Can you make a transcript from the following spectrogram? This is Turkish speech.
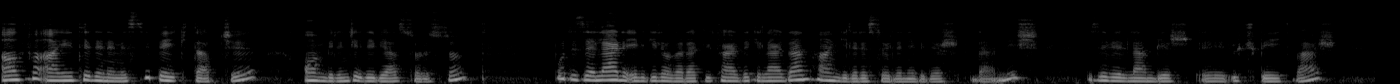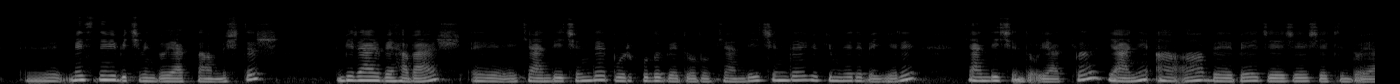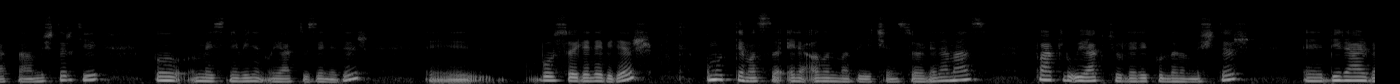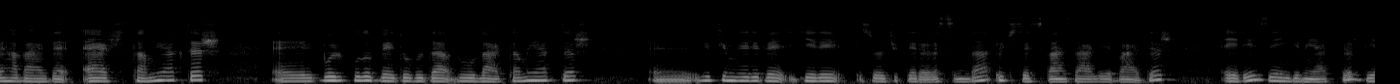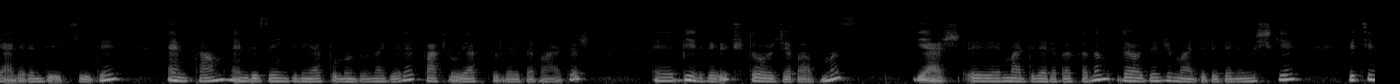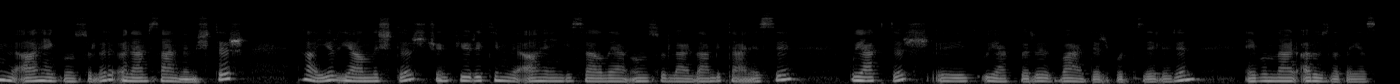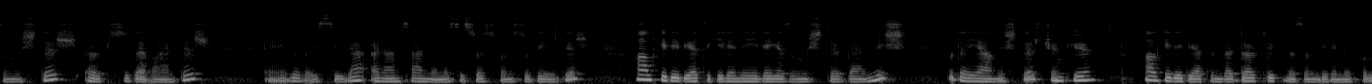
Alfa AYT denemesi B kitapçı 11. edebiyat sorusu. Bu dizelerle ilgili olarak yukarıdakilerden hangileri söylenebilir denmiş. Bize verilen bir e, üç beyit var. E, mesnevi biçiminde uyaklanmıştır. Birer ve haber e, kendi içinde, burkulu ve dolu kendi içinde, hükümleri ve yeri kendi içinde uyaklı. Yani AA, BB, CC şeklinde uyaklanmıştır ki bu mesnevinin uyak düzenidir. E, bu söylenebilir. Umut teması ele alınmadığı için söylenemez. Farklı uyak türleri kullanılmıştır. E, birer ve haberde er tam uyaktır. E, burkulu ve doluda lu'lar tam uyaktır. E, hükümleri ve geri sözcükleri arasında üç ses benzerliği vardır. Eri zengin uyaktır. Diğerlerinde ikiydi hem tam hem de zengin uyak bulunduğuna göre farklı uyak türleri de vardır. 1 ee, ve 3 doğru cevabımız. Diğer e, maddelere bakalım. Dördüncü maddede denilmiş ki ritim ve ahenk unsurları önemsenmemiştir. Hayır yanlıştır. Çünkü ritim ve ahengi sağlayan unsurlardan bir tanesi uyaktır. E, uyakları vardır bu dizelerin. E, bunlar aruzla da yazılmıştır. Ölçüsü de vardır. E, dolayısıyla önemsenmemesi söz konusu değildir. Halk edebiyatı geleneğiyle yazılmıştır denmiş. Bu da yanlıştır çünkü halk edebiyatında dörtlük nazım birimi kullanılır.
